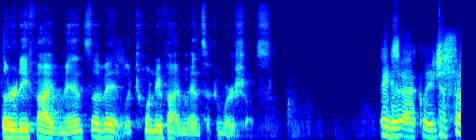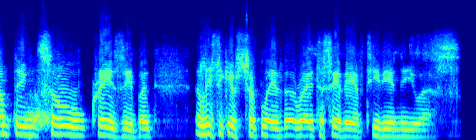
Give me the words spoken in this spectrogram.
35 minutes of it with 25 minutes of commercials. Exactly, just something so crazy, but at least it gives AAA the right to say they have TV in the U.S.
